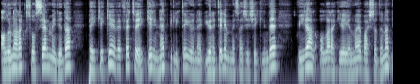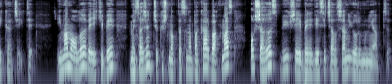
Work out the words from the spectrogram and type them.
alınarak sosyal medyada PKK ve FETÖ'ye gelin hep birlikte yönetelim mesajı şeklinde viral olarak yayılmaya başladığına dikkat çekti. İmamoğlu ve ekibi mesajın çıkış noktasına bakar bakmaz o şahıs Büyükşehir Belediyesi çalışanı yorumunu yaptı.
